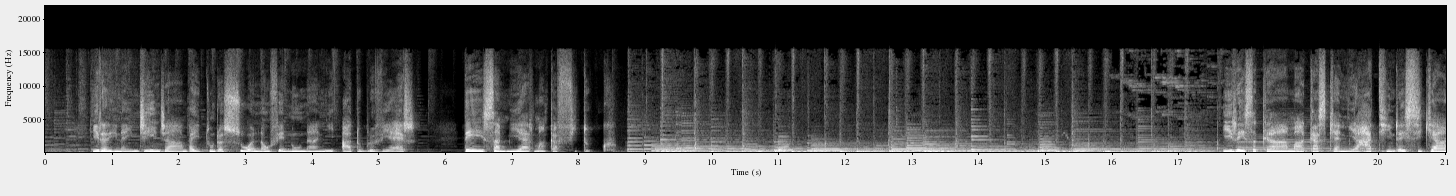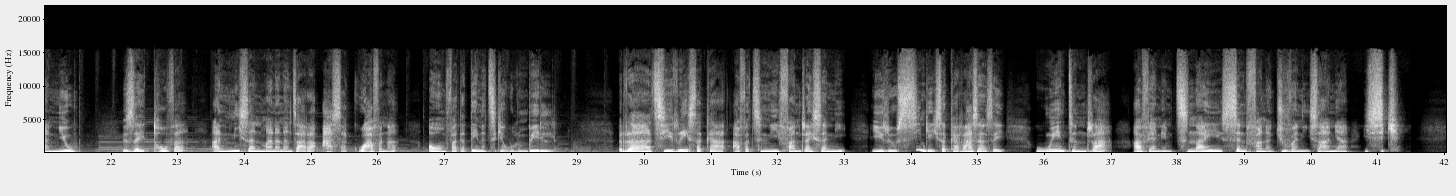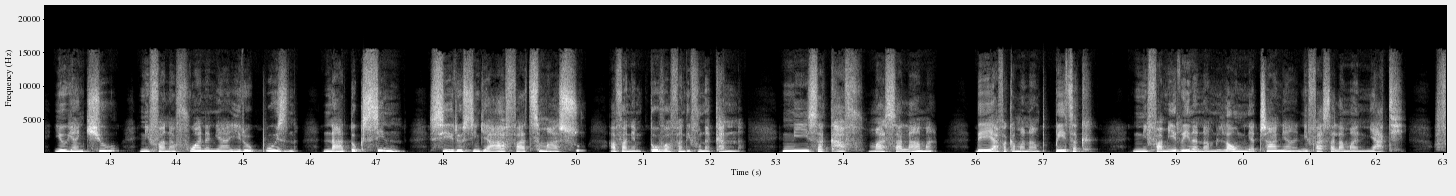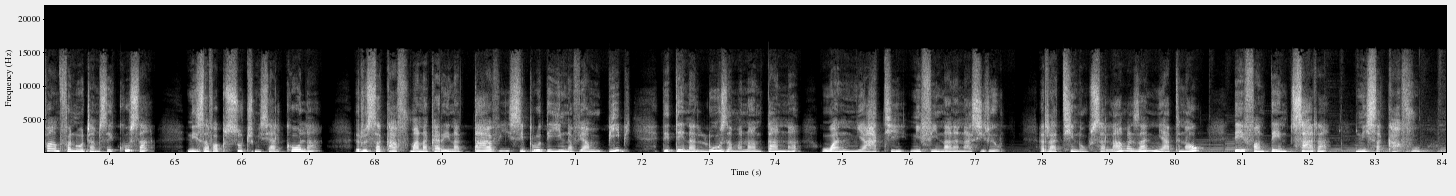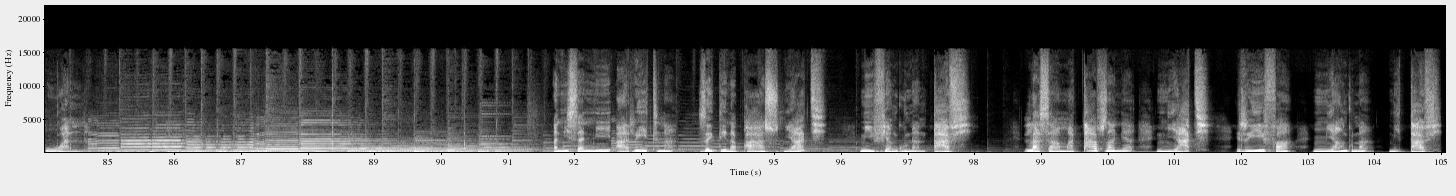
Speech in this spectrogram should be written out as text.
Irariana indrindra mba hitondra soa anao fenoina ny AWR. Te samia ary mankafy tompoko. Hiresaka mahakasika ny ady indray isika anio, izay taova anisan'ny manana anjara asa goavana ao amin'ny vatatenantsika olombelona, raha tsy hiresaka afa-tsy ny fandraisany ireo singa isan-karazany izay hoentin'ny ra avy any amin'ny tsinay sy ny fanadiovany izany isika. Eo ihany koa ny fanafoanany ireo poizina na toxines sy ireo singa hafa tsy mahasoa avy any amin'ny taova fandevonan-kanina. Ny sakafo mahasalama dia afaka manampy betsaka ny famerenana amin'ny laoniny hatrany ny fahasalaman'ny aty, fa mifanohitra amin'izay kosa ny zava-pisotro misy alikaola, ireo sakafo manankarena tavy sy proteina avy amin'ny biby dia tena loza mananontanona ho an'ny aty ny fihinanana azy ireo. Raha tianao ho salama izany ny atinao dia fanteno tsara ny sakafo hohanina. Anisan'ny aretina izay tena mpahazo ny aty ny fiangonan'ny tavy. Lasa matavy izany ny aty rehefa miangona ny tavy.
